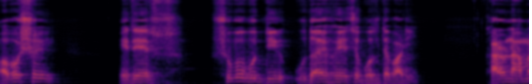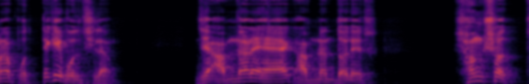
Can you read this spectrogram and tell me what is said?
অবশ্যই এদের শুভ বুদ্ধির উদয় হয়েছে বলতে পারি। কারণ আমরা প্রত্যেকেই বলছিলাম যে আপনারা এক, আপনার দলের সংসদ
